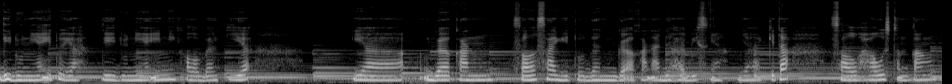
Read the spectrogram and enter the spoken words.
di dunia itu ya di dunia ini kalau bahagia ya nggak akan selesai gitu dan nggak akan ada habisnya. Ya kita selalu haus tentang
